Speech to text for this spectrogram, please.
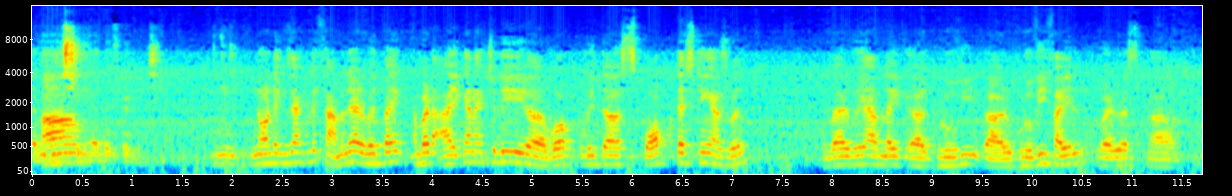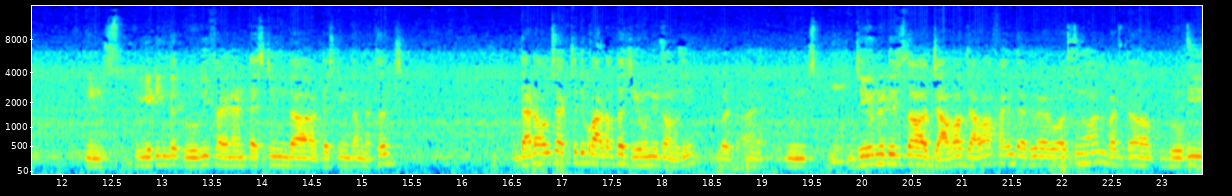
have you used Um, any other frameworks? Not exactly familiar with by but i can actually uh, work with the spock testing as well where we have like a groovy uh, groovy file where we uh, means creating the groovy file and testing the testing the methods. That also actually part of the JUnit only but uh, means JUnit is the java java file that we are working on but the groovy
